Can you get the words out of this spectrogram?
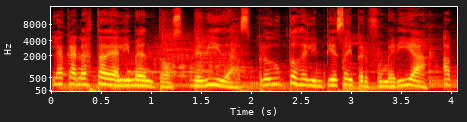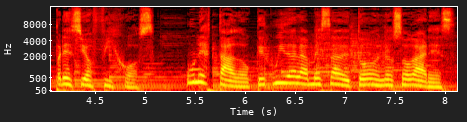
la canasta de alimentos, bebidas, productos de limpieza y perfumería a precios fijos. Un Estado que cuida la mesa de todos los hogares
